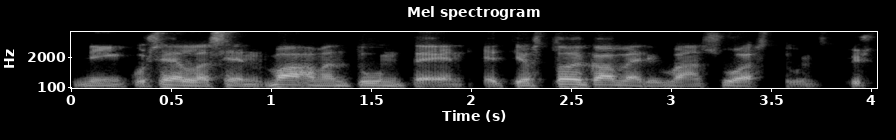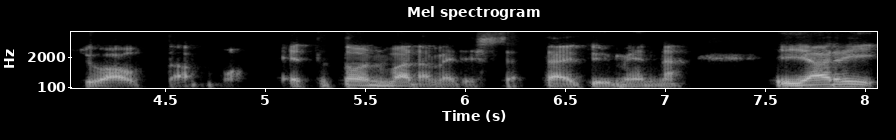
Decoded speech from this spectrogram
niin kuin sellaisen vahvan tunteen, että jos toi kaveri vaan suostuu, niin pystyy auttamaan mua. Että ton vanavedessä täytyy mennä. Ja Jari,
